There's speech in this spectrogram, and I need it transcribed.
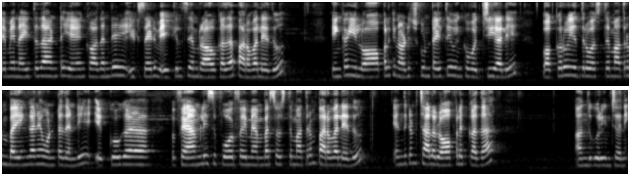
ఏమైనా అవుతుందా అంటే ఏం కాదండి. ఇటు సైడ్ వెహికల్స్ ఏం రావు కదా పర్వాలేదు. ఇంకా ఈ లోపలికి నడుచుకుంటూ అయితే ఇంకా వచ్చేయాలి. ఒక్కరు ఇద్దరు వస్తే మాత్రం భయంగానే ఉంటుందండి. ఎక్కువగా ఫ్యామిలీస్ ఫోర్ ఫైవ్ మెంబర్స్ వస్తే మాత్రం పర్వాలేదు. ఎందుకంటే చాలా లోపలికి కదా. అందు గురించని.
